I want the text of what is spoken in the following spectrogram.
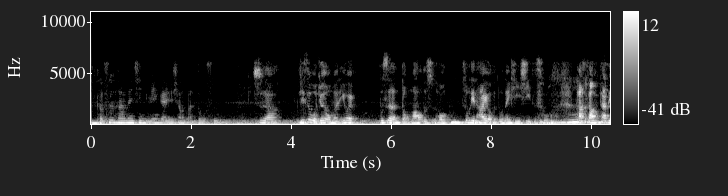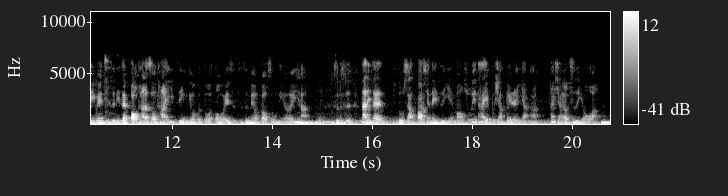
嗯、可是他内心里面应该也想蛮多事。是啊，其实我觉得我们因为不是很懂猫的时候，嗯、说不定它有很多内心戏，只是我们 它上它里面，其实你在抱它的时候，它已经有很多 OS，只是没有告诉你而已啊，嗯、是不是？那你在路上发现了一只野猫，说不定它也不想被人养啊，它想要自由啊，嗯、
